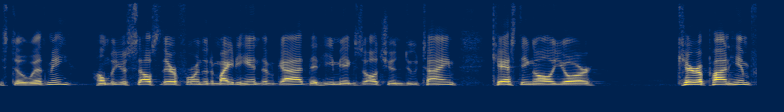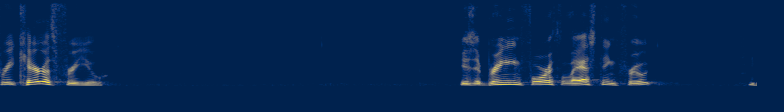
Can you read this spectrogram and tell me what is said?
You still with me? Humble yourselves, therefore, under the mighty hand of God, that he may exalt you in due time, casting all your care upon him, for he careth for you. Is it bringing forth lasting fruit?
